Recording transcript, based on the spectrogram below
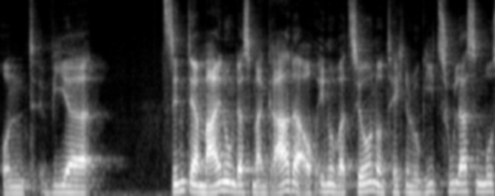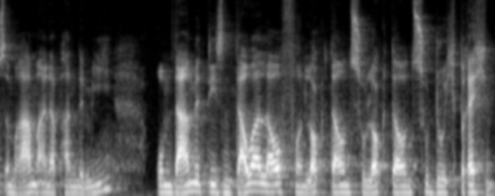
Und wir sind der Meinung, dass man gerade auch Innovation und Technologie zulassen muss im Rahmen einer Pandemie, um damit diesen Dauerlauf von Lockdown zu Lockdown zu durchbrechen.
